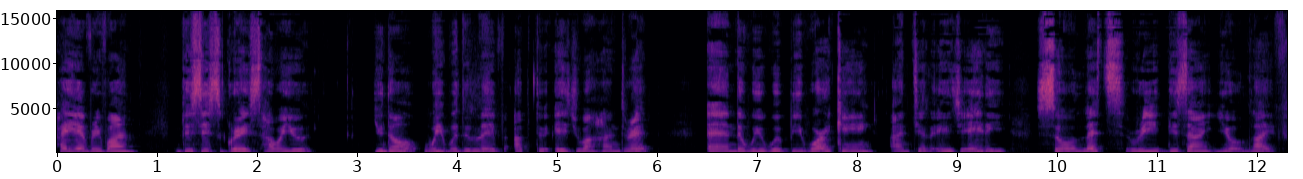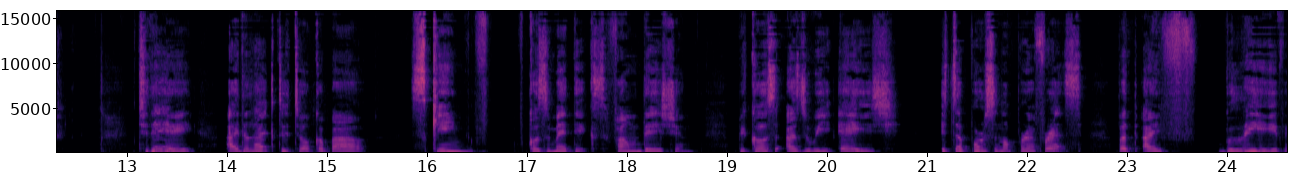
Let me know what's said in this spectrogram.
Hi everyone, this is Grace. How are you? You know, we would live up to age 100 and we will be working until age 80. So let's redesign your life. Today, I'd like to talk about skin cosmetics foundation because as we age, it's a personal preference, but I believe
